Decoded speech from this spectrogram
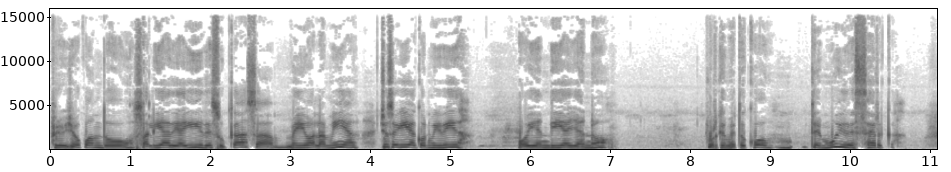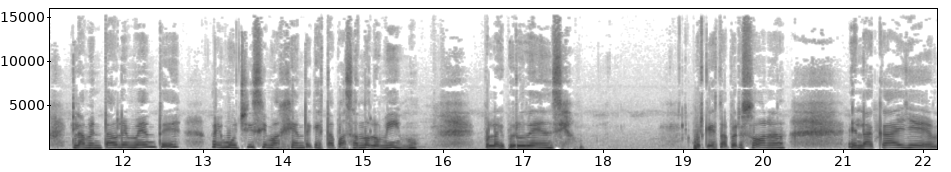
Pero yo cuando salía de ahí, de su casa, me iba a la mía, yo seguía con mi vida. Hoy en día ya no, porque me tocó de muy de cerca Lamentablemente hay muchísima gente que está pasando lo mismo por la imprudencia. Porque esta persona en la calle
